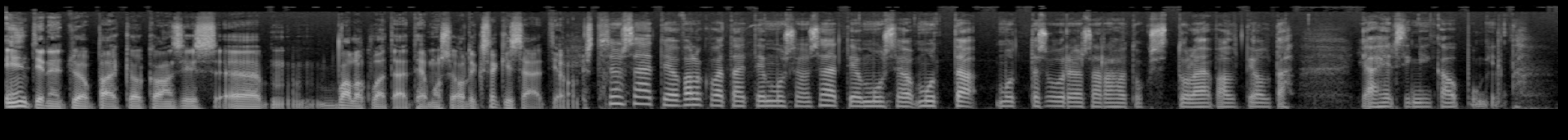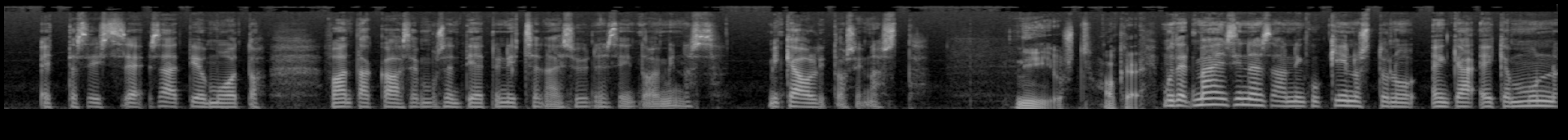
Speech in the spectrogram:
entinen työpaikka, joka on siis äh, valokuvataiteen museo, oliko sekin säätiön omista? Se on säätiö, valokuvataiteen museo, säätiön museo, mutta, mutta suuri osa rahoituksesta tulee valtiolta ja Helsingin kaupungilta. Että siis se säätiömuoto vaan takaa semmoisen tietyn itsenäisyyden siinä toiminnassa, mikä oli tosi nastaa. Niin just, okei. Okay. Mutta mä en sinänsä ole niinku kiinnostunut, enkä, eikä mun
